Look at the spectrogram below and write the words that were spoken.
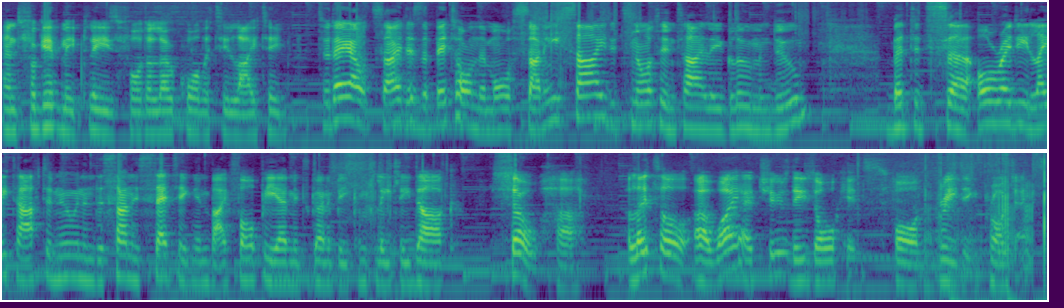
And forgive me please for the low quality lighting. Today outside is a bit on the more sunny side, it's not entirely gloom and doom. But it's uh, already late afternoon and the sun is setting and by 4pm it's gonna be completely dark. So, uh, a little uh, why I choose these orchids for the breeding project.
